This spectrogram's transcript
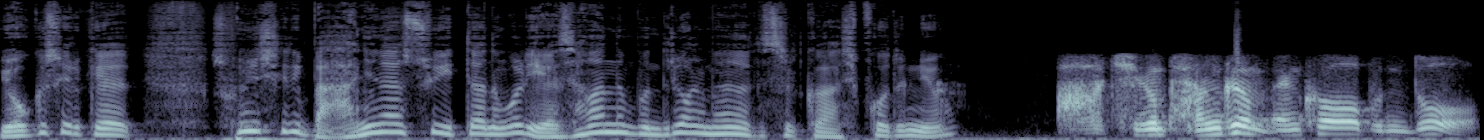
여기서 이렇게 손실이 많이 날 수 있다는 걸 예상하는 분들이 얼마나 됐을까 싶거든요. 아, 지금 방금 앵커분도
